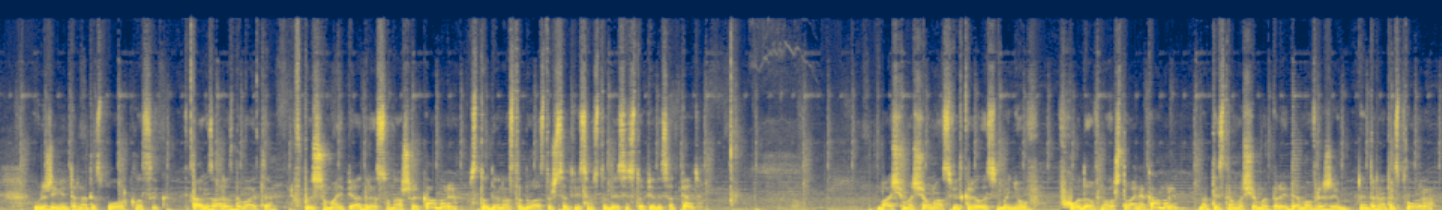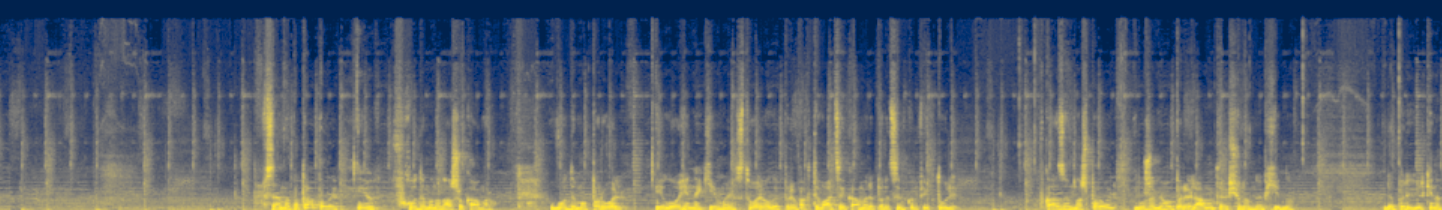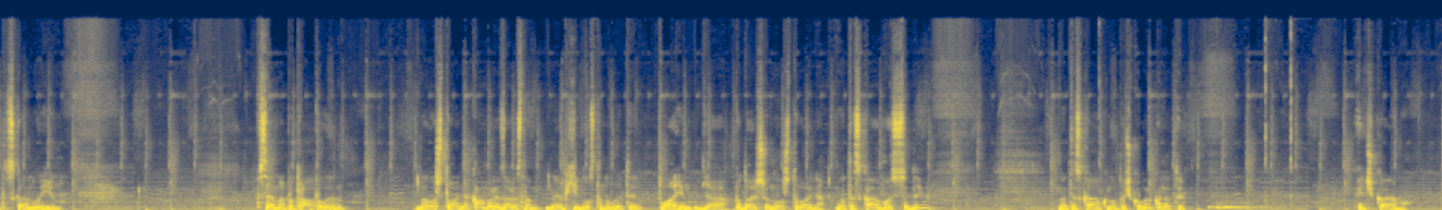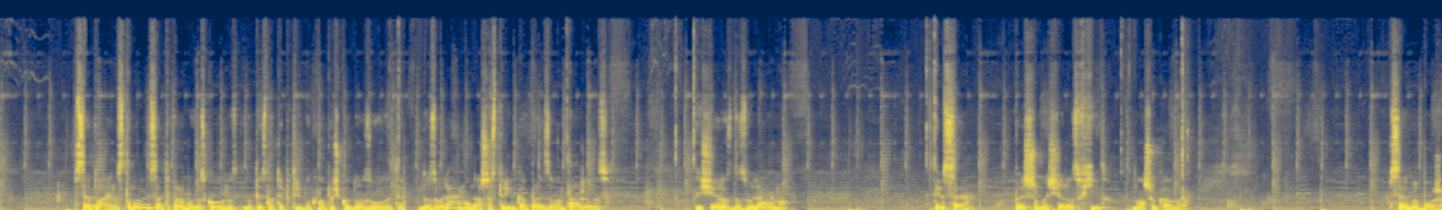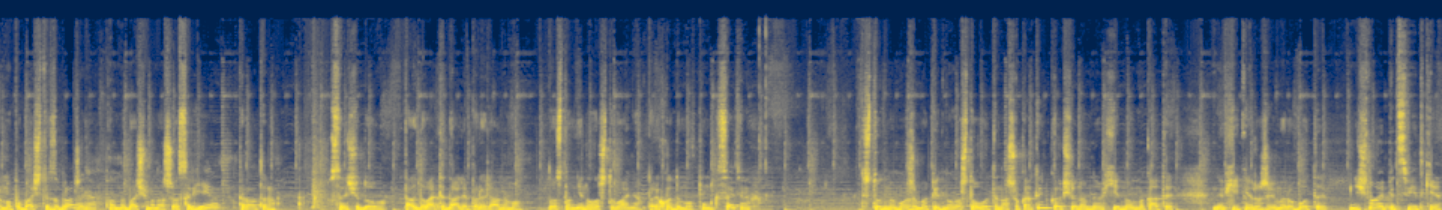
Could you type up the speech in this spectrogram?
в режимі Internet Explorer Classic. Так, зараз давайте впишемо IP-адресу нашої камери 192, 168, 110, 155. Бачимо, що у нас відкрилось меню входу в налаштування камери. Натиснемо, що ми перейдемо в режим Internet Explorer. Все, ми потрапили і входимо на нашу камеру. Вводимо пароль і логін, який ми створювали при активації камери перед цим в Tool. Вказуємо наш пароль, можемо його переглянути, якщо нам необхідно. Для перевірки натискаємо логін. Все, ми потрапили налаштування камери. Зараз нам необхідно встановити плагін для подальшого налаштування. Натискаємо ось сюди. Натискаємо кнопочку Виконати і чекаємо. Все, плагін встановився, а тепер обов'язково натиснути потрібну кнопочку Дозволити. Дозволяємо, наша сторінка перезавантажилась. І ще раз дозволяємо. І все. Пишемо ще раз вхід в нашу камеру. Все, ми можемо побачити зображення. Ми бачимо нашого Сергія, оператора. Все чудово. Так, давайте далі переглянемо основні налаштування. Переходимо в пункт Setting. Тут ми можемо підналаштовувати нашу картинку, якщо нам необхідно вмикати необхідні режими роботи нічної підсвітки,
